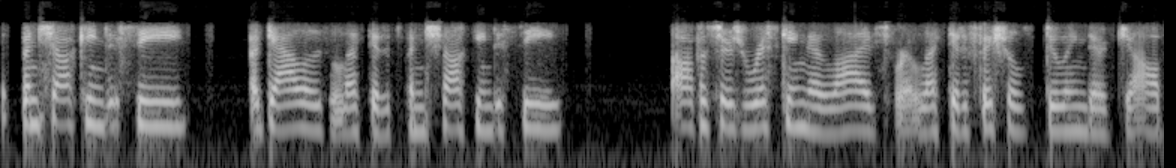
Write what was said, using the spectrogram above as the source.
It's been shocking to see a gallows elected. It's been shocking to see officers risking their lives for elected officials doing their job.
